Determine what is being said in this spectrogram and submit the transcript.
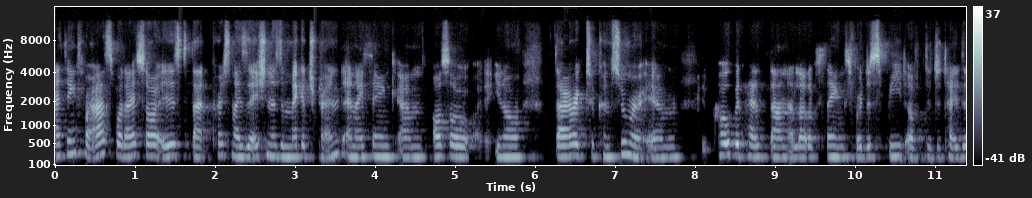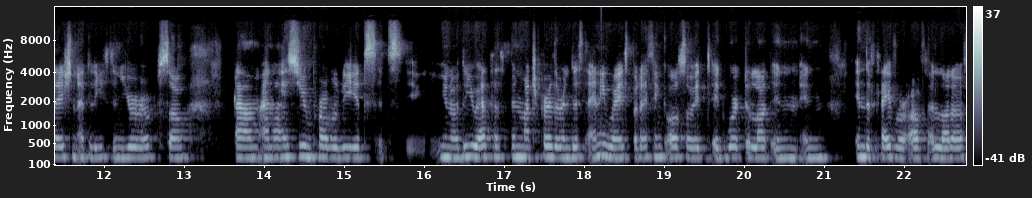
I think for us, what I saw is that personalization is a mega trend, and I think um, also you know direct to consumer. Um, COVID has done a lot of things for the speed of digitization, at least in Europe. So. Um, and I assume probably it's it's you know the US has been much further in this anyways, but I think also it it worked a lot in in in the favor of a lot of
